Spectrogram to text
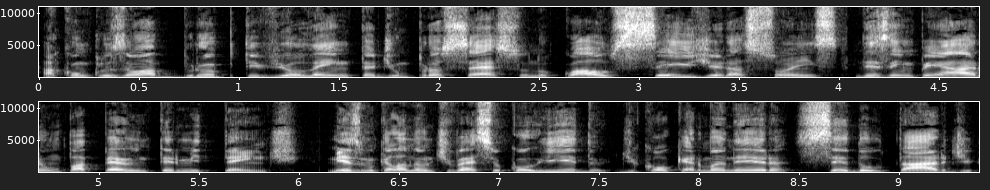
a conclusão abrupta e violenta de um processo no qual seis gerações desempenharam um papel intermitente. Mesmo que ela não tivesse ocorrido, de qualquer maneira, cedo ou tarde,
